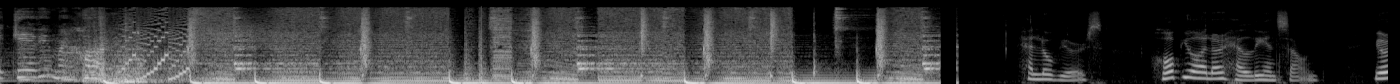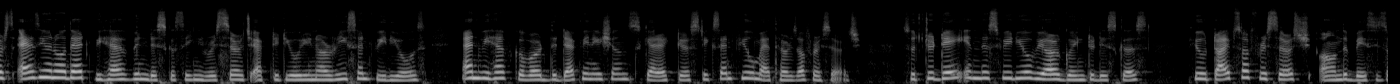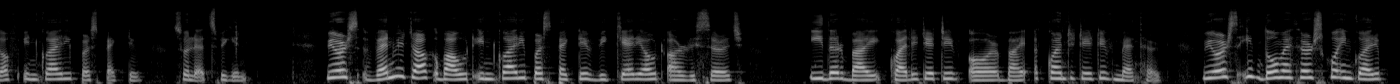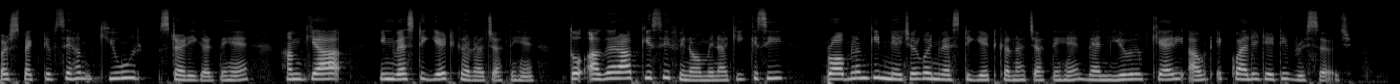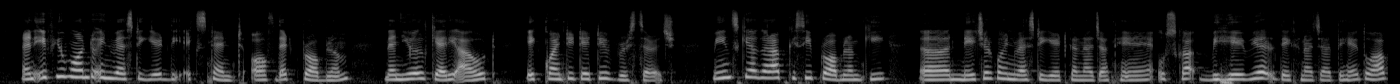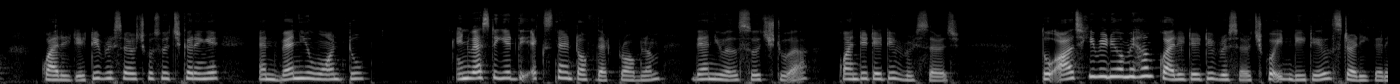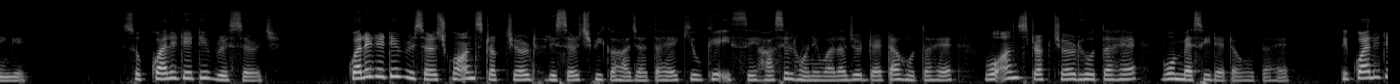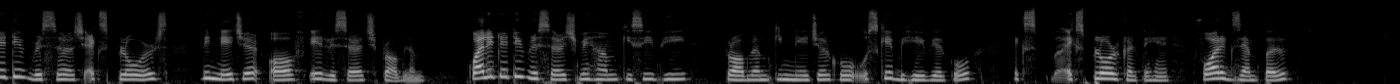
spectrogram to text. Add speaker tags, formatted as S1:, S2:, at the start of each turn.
S1: I my heart.
S2: Hello viewers. Hope you all are healthy and sound. Viewers, as you know that we have been discussing research aptitude in our recent videos and we have covered the definitions, characteristics and few methods of research. So today in this video we are going to discuss few types of research on the basis of inquiry perspective. So let's begin. Viewers, when we talk about inquiry perspective, we carry out our research either by qualitative or by a quantitative method. Viewers इन दो methods को inquiry perspective से हम क्यों study करते हैं हम क्या investigate करना चाहते हैं तो अगर आप किसी फिनोमेना की किसी प्रॉब्लम की नेचर को इन्वेस्टिगेट करना चाहते हैं then you will carry out a qualitative research and if you want to investigate the extent of that problem then you will carry out a quantitative research means कि अगर आप किसी problem की nature uh, को investigate करना चाहते हैं उसका बिहेवियर देखना चाहते हैं तो आप क्वालिटेटिव रिसर्च को स्विच करेंगे and when you want to investigate the extent of that problem then you will switch to a quantitative research तो आज की वीडियो में हम क्वालिटेटिव रिसर्च को इन डिटेल स्टडी करेंगे. So qualitative research qualitative research को अनस्ट्रक्चर्ड रिसर्च भी कहा जाता है, क्योंकि इससे हासिल होने वाला जो डाटा होता है, वो अनस्ट्रक्चर्ड होता है, वो मेसी डाटा होता है। The qualitative research explores the nature of a research problem qualitative research में हम किसी भी प्रॉब्लम की नेचर को, उसके बिहेवियर को एक्सप्लोर करते हैं। फॉर एग्ज़ाम्पल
